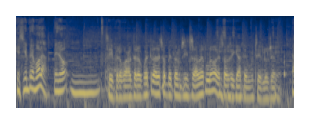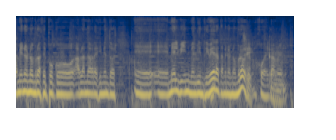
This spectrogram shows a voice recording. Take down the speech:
Que siempre mola, pero mm, sí, pero cuando te lo encuentras de sopetón sin saberlo, eso sí, que hace mucha ilusión. También nos nombró hace poco, hablando de agradecimientos, eh, eh, Melvin, Melvin Rivera también nos nombró. Joder, también. que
